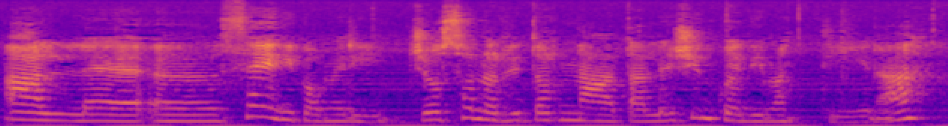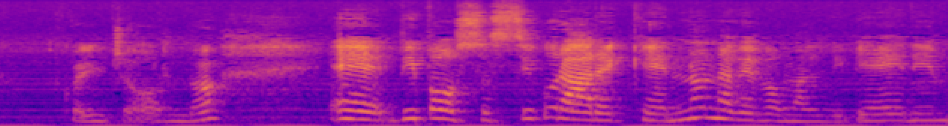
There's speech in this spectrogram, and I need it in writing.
alle eh, 6 di pomeriggio sono ritornata alle 5 di mattina quel giorno e vi posso assicurare che non avevo mal di piedi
